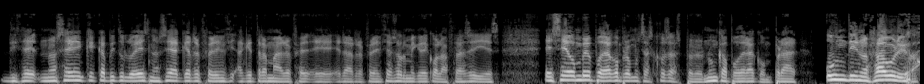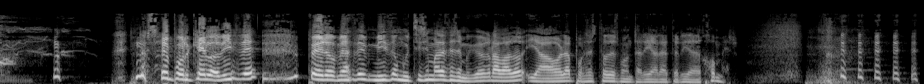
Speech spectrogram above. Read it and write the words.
dice, no sé en qué capítulo es, no sé a qué referencia, a qué trama refer- eh, era referencia, solo me quedé con la frase y es, ese hombre podrá comprar muchas cosas, pero nunca podrá comprar un dinosaurio. no sé por qué lo dice, pero me hace, me hizo muchísimas veces, se me quedó grabado y ahora pues esto desmontaría la teoría de Homer.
